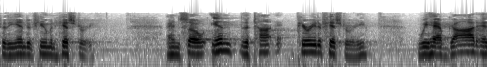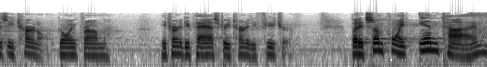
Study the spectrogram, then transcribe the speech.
to the end of human history. And so in the time, period of history, we have God as eternal, going from eternity past to eternity future. But at some point in time,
